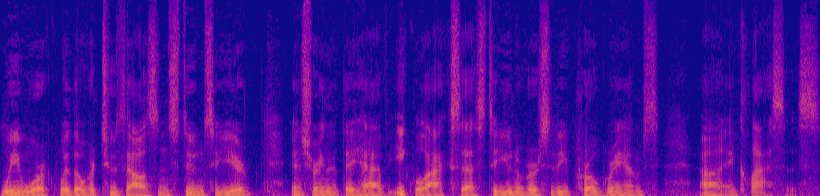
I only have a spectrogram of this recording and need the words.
We work with over 2,000 students a year, ensuring that they have equal access to university programs uh, and classes.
